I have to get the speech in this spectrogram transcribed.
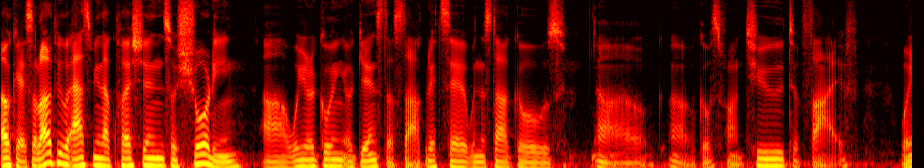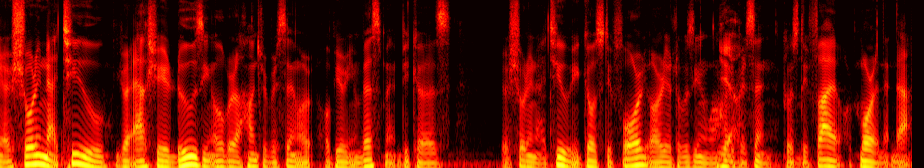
Okay, so a lot of people ask me that question. So shorting, uh, when you're going against the stock, let's say when the stock goes uh, uh, goes from two to five, when you're shorting at two, you're actually losing over hundred percent of your investment because you're shorting at two. It goes to four, or you're losing one hundred percent. Goes to five or more than that.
